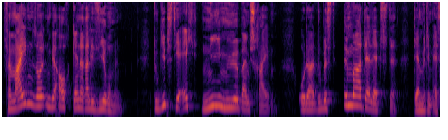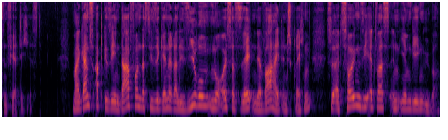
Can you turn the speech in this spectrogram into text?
Vermeiden sollten wir auch Generalisierungen. Du gibst dir echt nie Mühe beim Schreiben oder du bist immer der Letzte, der mit dem Essen fertig ist. Mal ganz abgesehen davon, dass diese Generalisierungen nur äußerst selten der Wahrheit entsprechen, so erzeugen sie etwas in ihrem Gegenüber.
